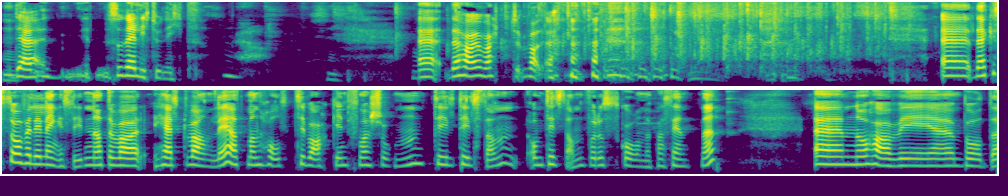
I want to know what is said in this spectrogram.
Det er, så det er litt unikt. Eh, det har jo vært Eh, det er ikke så veldig lenge siden at det var helt vanlig at man holdt tilbake informasjonen til tilstanden, om tilstanden for å skåne pasientene. Eh, nå har vi eh, både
